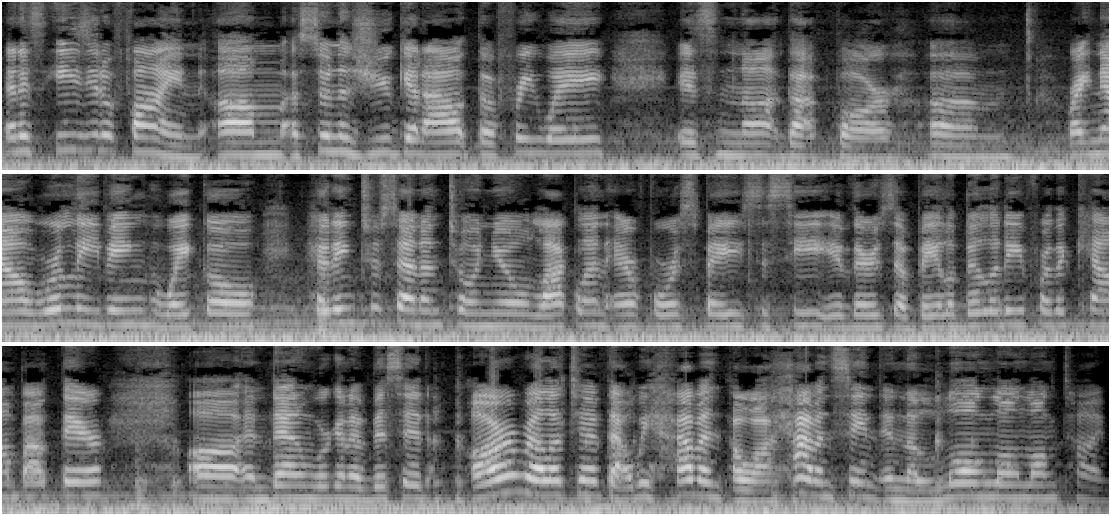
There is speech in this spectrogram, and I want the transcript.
and it's easy to find. Um, as soon as you get out the freeway it's not that far. Um, right now we're leaving Waco heading to San Antonio Lackland Air Force Base to see if there's availability for the camp out there. Uh, and then we're gonna visit our relative that we haven't oh I haven't seen in a long long long time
